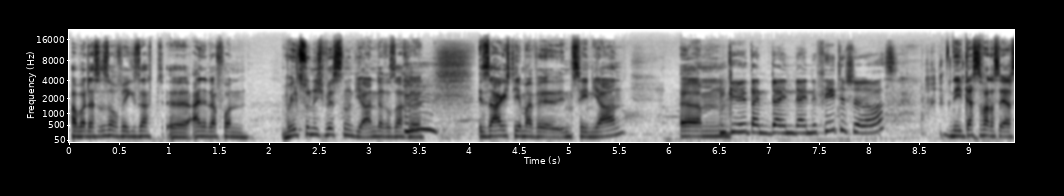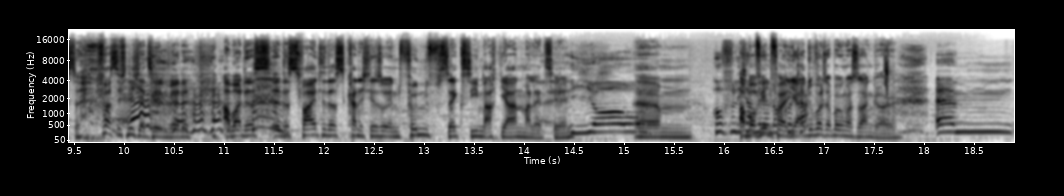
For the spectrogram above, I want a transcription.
Aber das ist auch, wie gesagt, äh, eine davon willst du nicht wissen und die andere Sache Mhm. sage ich dir mal in zehn Jahren. Ähm, okay, dein, dein, deine Fetische oder was? Nee, das war das Erste, was ich nicht erzählen werde. Aber das, äh, das Zweite, das kann ich dir so in fünf, sechs, sieben, acht Jahren mal erzählen. Yo. Ähm, Hoffentlich aber haben auf wir jeden Fall, ja, Kontakt. du wolltest aber irgendwas sagen gerade. Ähm,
